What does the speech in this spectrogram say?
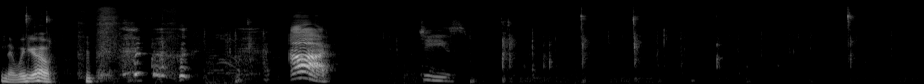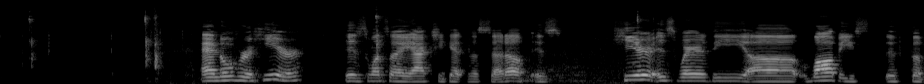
There we go. ah! Jeez. And over here is once I actually get this set up is here is where the uh lobbies the, the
